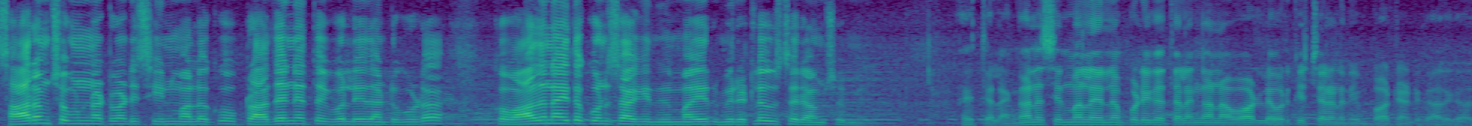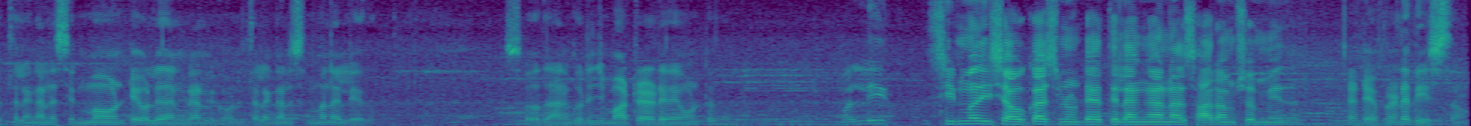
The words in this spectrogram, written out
సారాంశం ఉన్నటువంటి సినిమాలకు ప్రాధాన్యత ఇవ్వలేదంటూ కూడా ఒక వాదన అయితే కొనసాగింది. మరి మీరు ఎట్లా చూస్తారు అంశం మీద? అది తెలంగాణ సినిమాలో వెళ్ళినప్పుడు ఇక తెలంగాణ అవార్డులు ఎవరికి ఇచ్చారనేది ఇంపార్టెంట్ కాదు కదా. తెలంగాణ సినిమా ఉంటే లేదనడానికి తెలంగాణ సినిమానే లేదు. సో దాని గురించి మాట్లాడేది ఏముంటుంది? మళ్ళీ సినిమా తీసే అవకాశాలు ఉంటాయా తెలంగాణ సారాంశం మీద? డెఫినెట్గా తీస్తాం.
